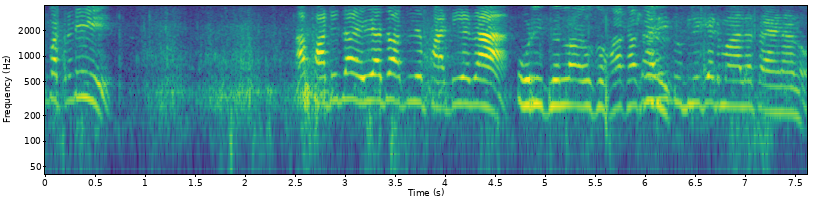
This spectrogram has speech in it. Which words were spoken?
પણ એને આ ફાટી જાય એવી ફાટી જા ઓરિજિનલ લાવ્યો છો હા ખા ડુપ્લિકેટ માલ છે ચાઇનાનો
